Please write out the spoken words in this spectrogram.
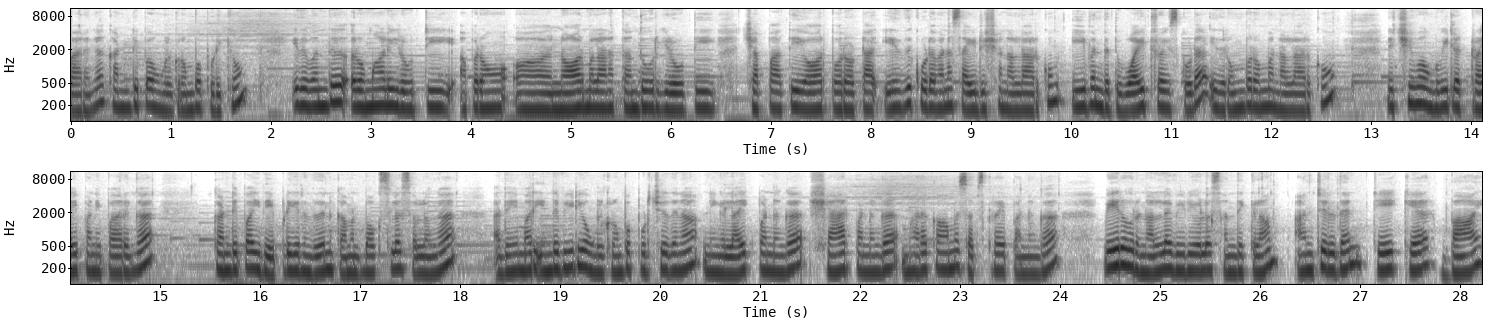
பாருங்கள் கண்டிப்பாக உங்களுக்கு ரொம்ப பிடிக்கும். இது வந்து ரொமாலி ரொட்டி அப்புறம் நார்மலான தந்தூரி ரொட்டி சப்பாத்தி ஆர் பரோட்டா எது கூட வேணால் சைட் டிஷ்ஷாக நல்லாயிருக்கும் ஈவன் வித் ஒயிட் ரைஸ் கூட இது ரொம்ப ரொம்ப நல்லாயிருக்கும் நிச்சயமாக உங்கள் வீட்டில் ட்ரை பண்ணி பாருங்கள் கண்டிப்பாக இது எப்படி இருந்ததுன்னு கமெண்ட் பாக்ஸில் சொல்லுங்கள் அதே மாதிரி இந்த வீடியோ உங்களுக்கு ரொம்ப பிடிச்சதுன்னா நீங்கள் லைக் பண்ணுங்கள் ஷேர் பண்ணுங்கள் மறக்காமல் சப்ஸ்கிரைப் பண்ணுங்கள் வேறு ஒரு நல்ல வீடியோவில் சந்திக்கலாம். Until then take care bye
